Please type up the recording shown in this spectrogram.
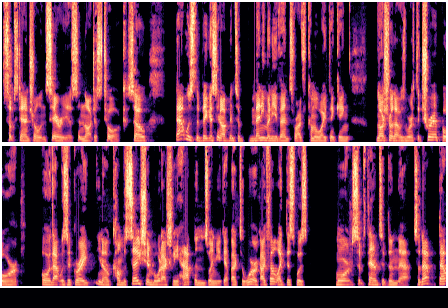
substantial and serious and not just talk. So that was the biggest, you know, I've been to many, many events where I've come away thinking, not sure that was worth the trip or or that was a great, you know, conversation, but what actually happens when you get back to work. I felt like this was more substantive than that. So that that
